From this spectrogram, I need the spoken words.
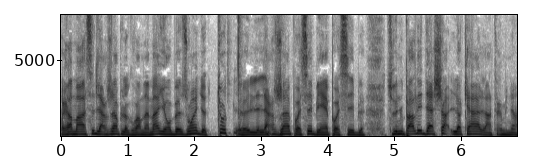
ramasser de l'argent pour le gouvernement. Ils ont besoin de tout l'argent possible et impossible. Tu veux nous parler d'achat local en terminant?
